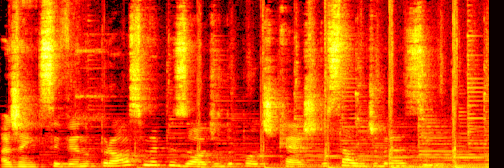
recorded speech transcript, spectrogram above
A gente se vê no próximo episódio do podcast do Saúde Brasil.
